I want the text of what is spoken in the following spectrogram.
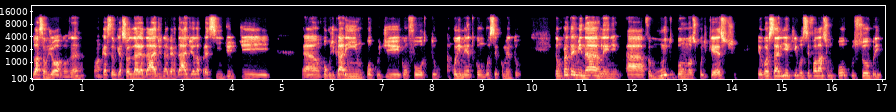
doação de órgãos, né? Uma questão que a solidariedade, na verdade, ela prescinde de, é, um pouco de carinho, um pouco de conforto, acolhimento, como você comentou. Então, para terminar, Arlene, ah, foi muito bom o nosso podcast. Eu gostaria que você falasse um pouco sobre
